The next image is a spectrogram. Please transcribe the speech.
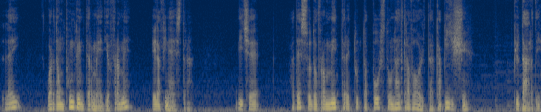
Lei guarda un punto intermedio fra me e la finestra. Dice Adesso dovrò mettere tutto a posto un'altra volta, capisci? Più tardi,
